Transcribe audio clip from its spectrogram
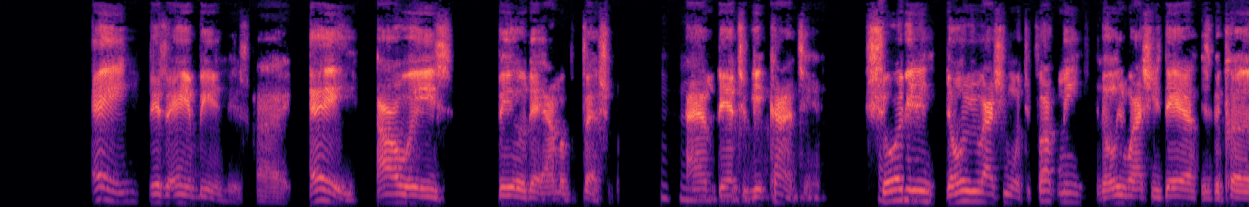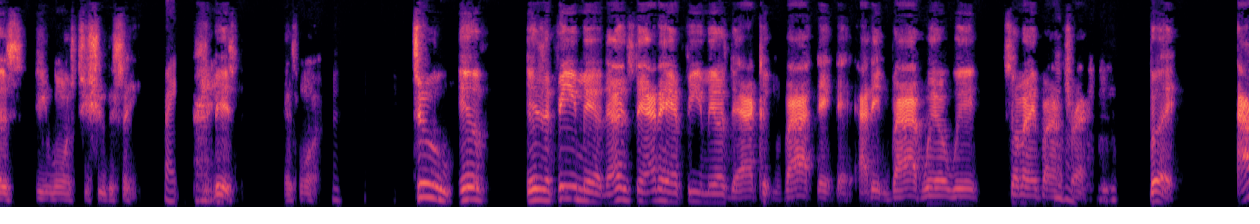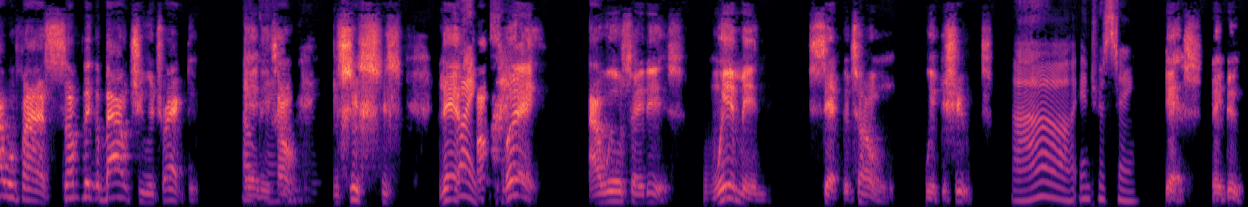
A, there's an A and B in this. All right. A, I always feel that I'm a professional. Mhm. I'm there to get content. Shorty, the only reason why she wants to fuck me, and the only reason why she's there is because she wants to shoot a scene. Right. Business. That's one. Mhm. Two, if it's a female, I understand I had females that I couldn't vibe that, that I didn't vibe well with. Some I didn't find Mhm. attractive. But I will find something about you attractive. And it's on. now, Right. but I will say this: women set the tone with the shoots. Ah, interesting. Yes, they do.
